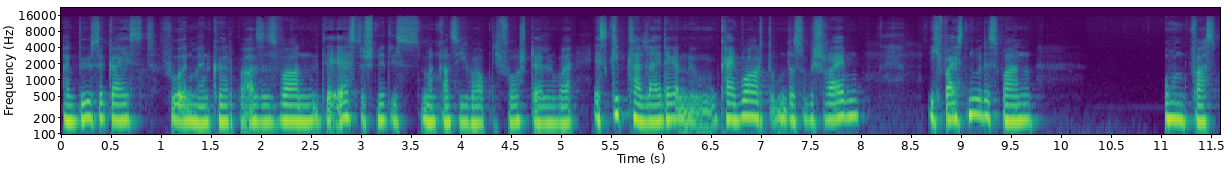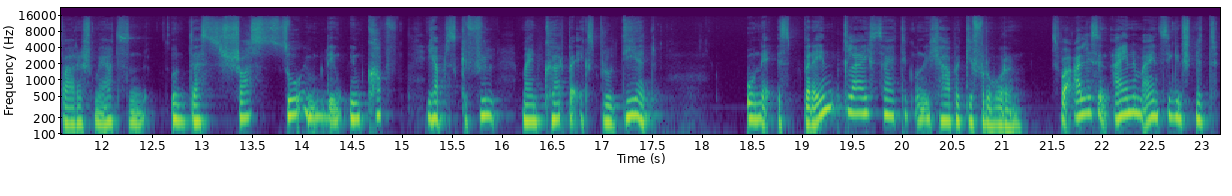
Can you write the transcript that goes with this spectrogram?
ein böser Geist fuhr in meinen Körper. Also es war der erste Schnitt ist, man kann sich überhaupt nicht vorstellen, weil es gibt halt leider kein Wort, um das zu beschreiben. Ich weiß nur, das waren unfassbare Schmerzen und das schoss so im, im Kopf. Ich habe das Gefühl, mein Körper explodiert und es brennt gleichzeitig und ich habe gefroren. Es war alles in einem einzigen Schnitt.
